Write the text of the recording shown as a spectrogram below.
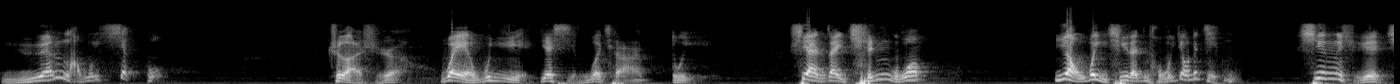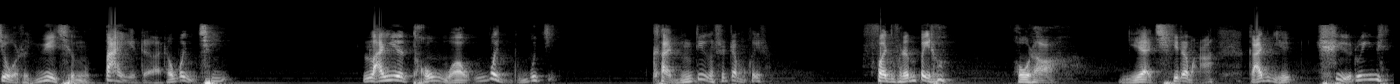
岳老相国。这时，魏无忌也醒过气儿，对，现在秦国要魏齐人头要的紧，兴许就是于青带着这魏齐来投我魏无忌，肯定是这么回事。吩咐人备车，侯生，你也骑着马，赶紧去追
